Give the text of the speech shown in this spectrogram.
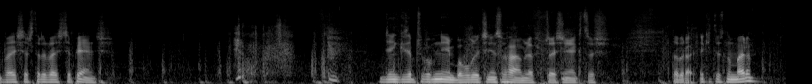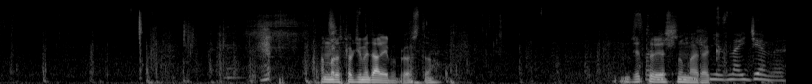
24-25. Dzięki za przypomnienie, bo w ogóle cię nie słuchałem lepszy wcześniej jak coś. Dobra, jaki to jest numer? A może sprawdzimy dalej po prostu. Gdzie Co tu jest numerek? nie znajdziemy.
